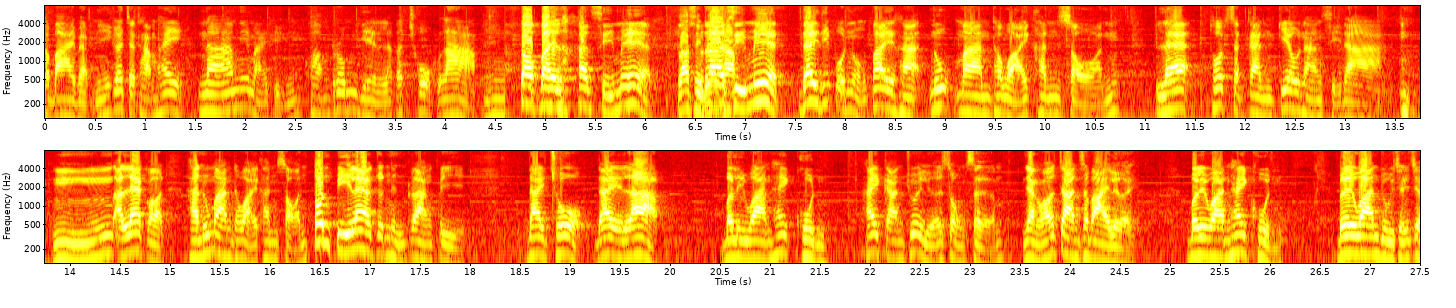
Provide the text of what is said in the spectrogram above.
สบายๆแบบนี้ก็จะทำให้น้ำนี่หมายถึงความร่มเย็นแล้วก็โชคลาภต่อไปราศีเมษราศีเมษราครับศีเมษได้อิทธิพลของไพ่หนุมานถวายคันสอน และทศกัณฐ์เกี้ยวนางสีดาอืมอันแรกก่อนหนุมานถวายคันสอน ต้นปีแรกจนถึงกลางปี ได้โชค ได้ลาบบริวารให้คุณให้การช่วยเหลือส่งเสริม อย่างของอาจารย์สบายเลย บริวารให้คุณ บริวารอยู่เฉ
